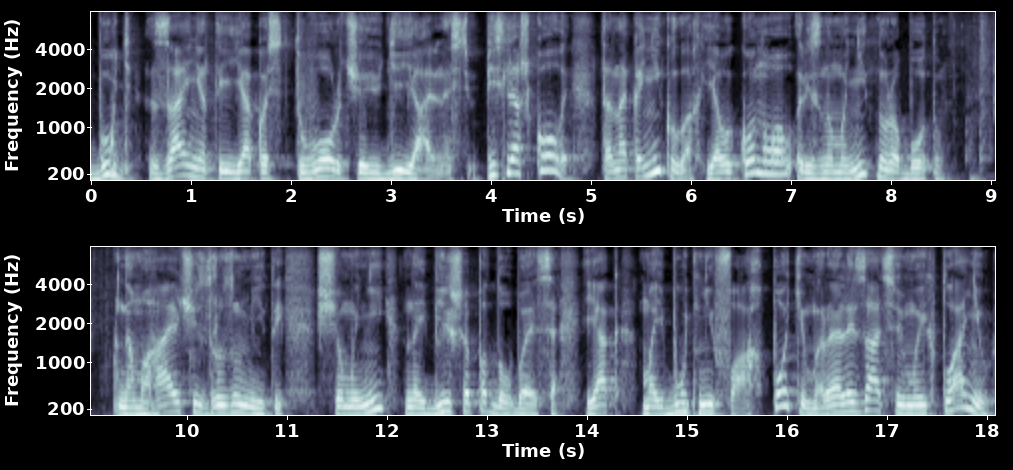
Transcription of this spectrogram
будь зайнятий якось творчою діяльністю. Після школи та на канікулах я виконував різноманітну роботу. Намагаючись зрозуміти, що мені найбільше подобається як майбутній фах. Потім реалізацію моїх планів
